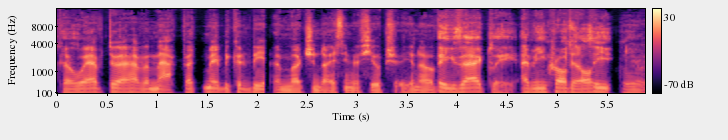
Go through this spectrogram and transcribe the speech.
So we have to have a map that maybe could be a merchandise in the future. You know, exactly. I mean, Cross you know, all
